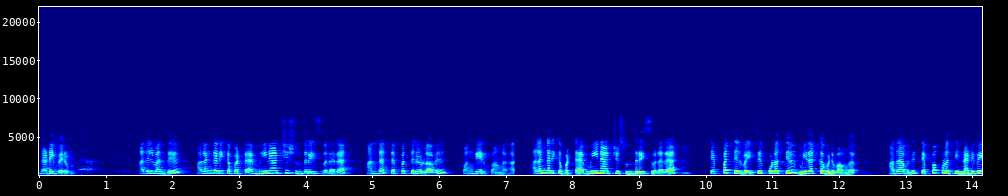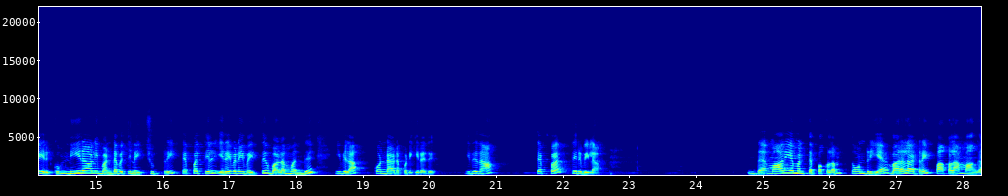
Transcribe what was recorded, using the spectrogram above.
நடைபெறும். அதில் வந்து அலங்கரிக்கப்பட்ட மீனாட்சி சுந்தரேஸ்வரரை அந்த தெப்பத்திருவிழாவில் பங்கேற்பாங்க. அலங்கரிக்கப்பட்ட மீனாட்சி சுந்தரேஸ்வரரை தெப்பத்தில் வைத்து குளத்தில் மிதக்க விடுவாங்க. அதாவது தெப்பக்குளத்தின் நடுவே இருக்கும் நீராளி மண்டபத்தினை சுற்றி தெப்பத்தில் இறைவனை வைத்து வலம் வந்து இவ்விழா கொண்டாடப்படுகிறது. இதுதான் தெப்ப திருவிழா. இந்த மாரியம்மன் தெப்பக்குளம் தோன்றிய வரலாற்றை பார்க்கலாம் வாங்க.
